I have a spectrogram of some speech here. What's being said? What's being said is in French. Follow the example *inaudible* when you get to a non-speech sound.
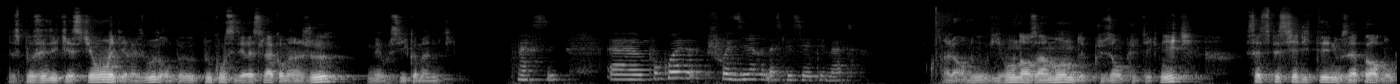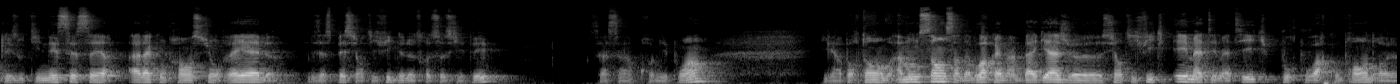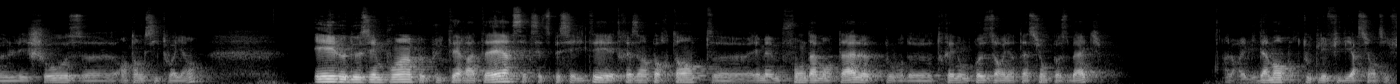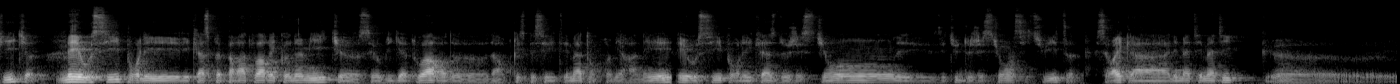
de se poser des questions et d'y résoudre. On peut, peut considérer cela comme un jeu, mais aussi comme un outil. Merci. Euh, pourquoi choisir la spécialité maths? Alors nous vivons dans un monde de plus en plus technique. Cette spécialité nous apporte donc les outils nécessaires à la compréhension réelle des aspects scientifiques de notre société. Ça c'est un premier point. Il est important, à mon sens, hein, d'avoir quand même un bagage euh, scientifique et mathématique pour pouvoir comprendre euh, les choses euh, en tant que citoyen. Et le deuxième point, un peu plus terre à terre, c'est que cette spécialité est très importante et même fondamentale pour de très nombreuses orientations post-bac. Alors évidemment pour toutes les filières scientifiques, mais aussi pour les, classes préparatoires économiques, euh, c'est obligatoire d'avoir pris spécialité maths en première année, et aussi pour les classes de gestion, les études de gestion, ainsi de suite. C'est vrai que les mathématiques euh,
